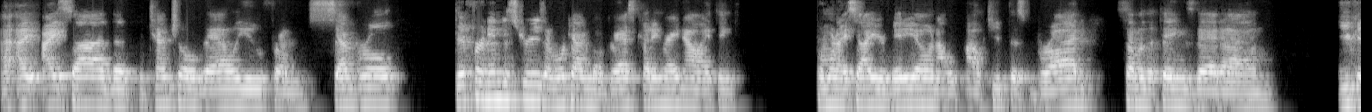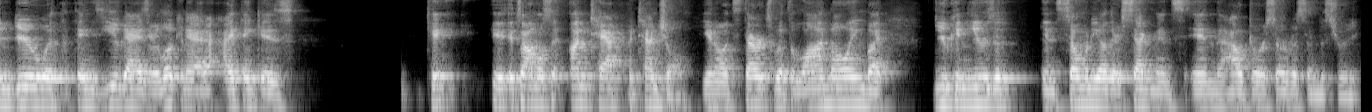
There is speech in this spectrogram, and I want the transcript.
I, I saw the potential value from several different industries, and we're talking about grass cutting right now. I think from when I saw your video, and I'll, I'll keep this broad, some of the things that um, you can do with the things you guys are looking at, I think is it's almost an untapped potential. You know, it starts with the lawn mowing, but you can use it in so many other segments in the outdoor service industry.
